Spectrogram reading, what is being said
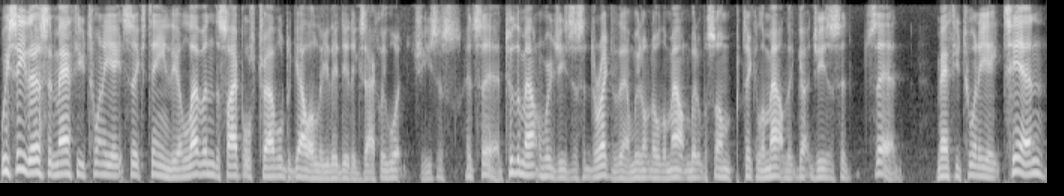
We see this in Matthew 28:16. The 11 disciples traveled to Galilee. They did exactly what Jesus had said, to the mountain where Jesus had directed them. We don't know the mountain, but it was some particular mountain that Jesus had said. Matthew 28:10,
